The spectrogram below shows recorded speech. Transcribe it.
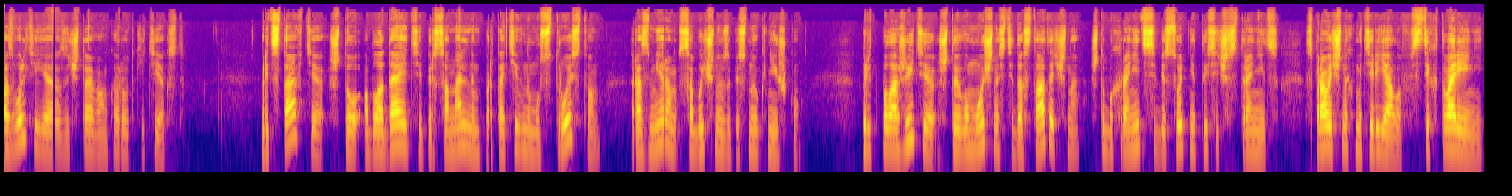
Позвольте я зачитаю вам короткий текст. Представьте, что обладаете персональным портативным устройством размером с обычную записную книжку. Предположите, что его мощности достаточно, чтобы хранить в себе сотни тысяч страниц, справочных материалов, стихотворений,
